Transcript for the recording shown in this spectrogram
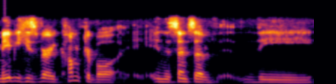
maybe he's very comfortable in the sense of the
